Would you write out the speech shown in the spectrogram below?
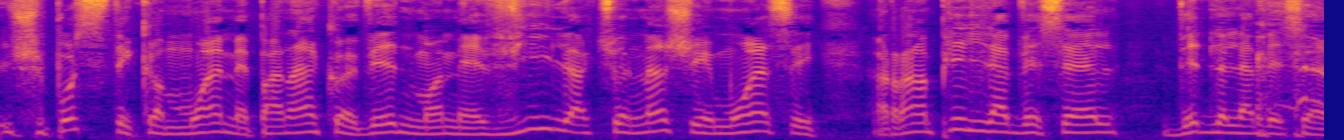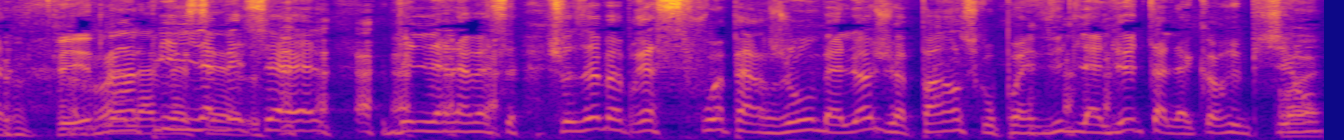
Je sais pas si c'était comme moi, mais pendant la COVID, moi, ma vie, là, actuellement, chez moi, c'est remplir la vaisselle, vide le lave-vaisselle. Remplir le lave-vaisselle, vide le lave-vaisselle. Je faisais à peu près six fois par jour. Ben là, je pense qu'au point de vue de la lutte à la corruption,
